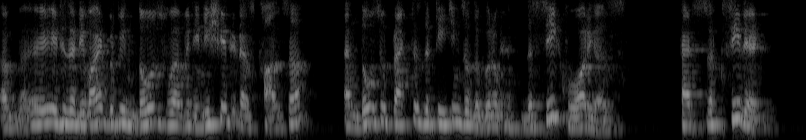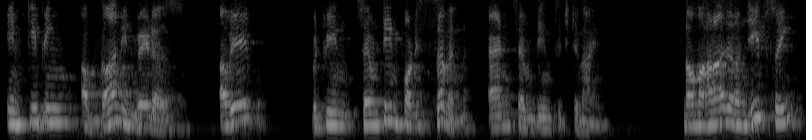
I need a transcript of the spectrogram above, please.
uh, it is a divide between those who have been initiated as Khalsa and those who practice the teachings of the Guru. The Sikh warriors had succeeded in keeping Afghan invaders away between 1747 and 1769. Now, Maharaja Ranjit Singh,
